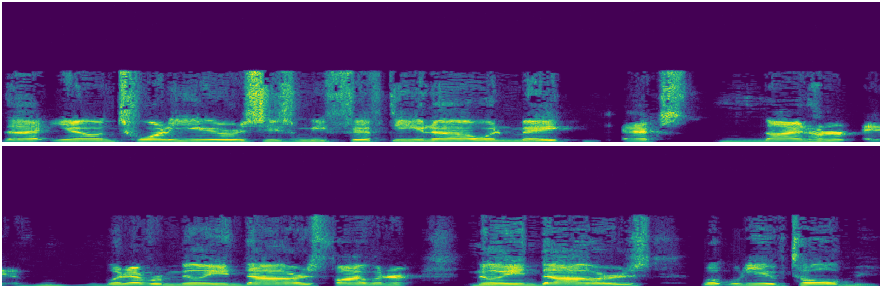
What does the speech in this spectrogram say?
that you know in 20 years he's gonna be 50 and 0 and make x 900 whatever million dollars 500 million dollars what would you have told me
